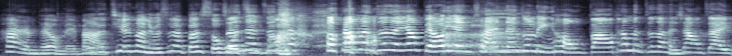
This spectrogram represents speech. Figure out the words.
汉人朋友没我办法我的天哪，你们是在办手火真的真的，他们真的要表演才能够领红包，他们真的很像在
